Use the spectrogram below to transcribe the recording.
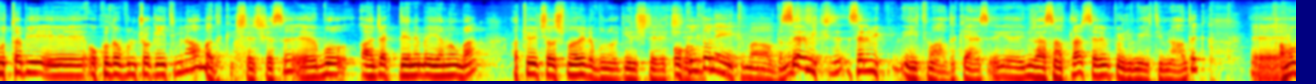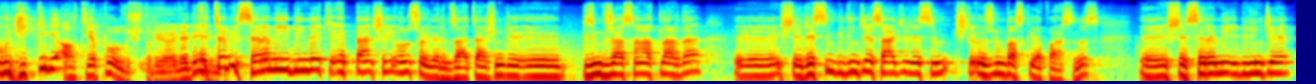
bu tabii e, okulda bunun çok eğitimini almadık işte açıkçası. Bu ancak deneme yanılma atölye çalışmalarıyla bunu geliştirerek işte- Okulda ne eğitimi aldınız? Seramik, seramik eğitimi aldık. Yani güzel sanatlar seramik bölümü eğitimini aldık. Ee, Ama bu ciddi bir altyapı oluşturuyor öyle değil E mi? tabi seramiği bilmek hep ben şey onu söylerim zaten. Şimdi e, bizim güzel sanatlarda e, işte resim bilince sadece resim işte özgün baskı yaparsınız. E, işte seramiği bilince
